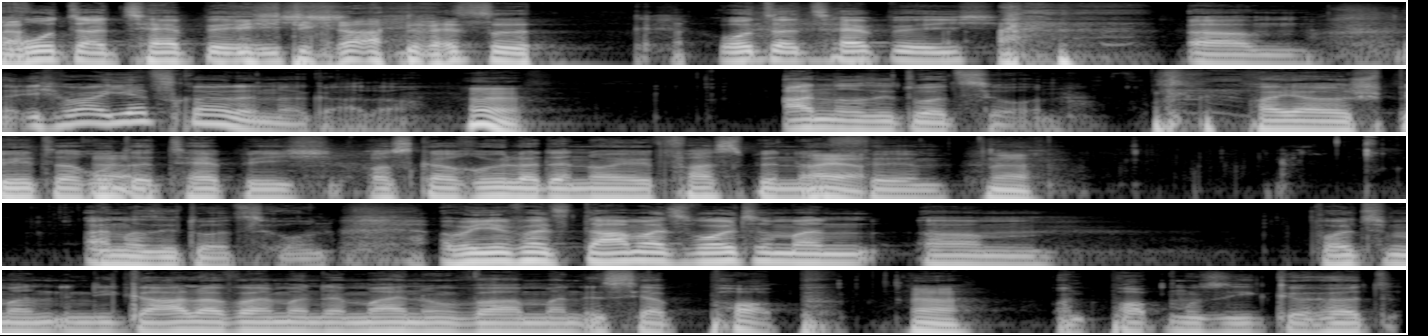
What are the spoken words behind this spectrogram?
Roter Teppich. wichtige Adresse. Roter Teppich. ähm, ich war jetzt gerade in der Gala. Ja. Andere Situation. Ein paar Jahre später, roter Ja. Teppich, Oskar Röhler, der neue Ah, ja. Fassbinder-Film. Ja. Andere Situation. Aber jedenfalls damals wollte man, ähm, wollte man in die Gala, weil man der Meinung war, man ist ja Pop. Ja. Und Popmusik gehört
